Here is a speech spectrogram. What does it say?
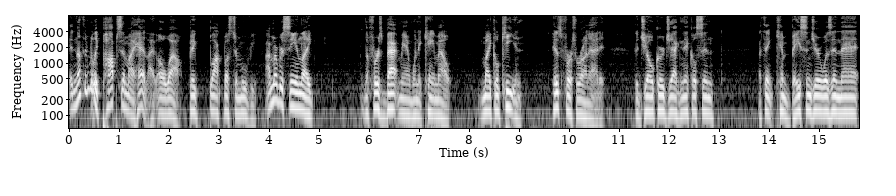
and nothing really pops in my head like, oh wow, big blockbuster movie. I remember seeing like the first Batman when it came out, Michael Keaton, his first run at it, the Joker, Jack Nicholson. I think Kim Basinger was in that.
